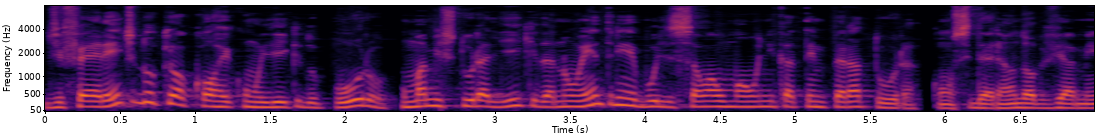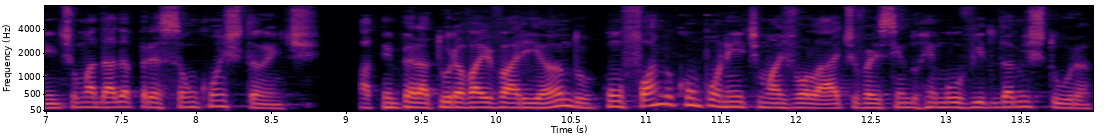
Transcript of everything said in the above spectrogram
Diferente do que ocorre com o líquido puro, uma mistura líquida não entra em ebulição a uma única temperatura, considerando, obviamente, uma dada pressão constante. A temperatura vai variando conforme o componente mais volátil vai sendo removido da mistura,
